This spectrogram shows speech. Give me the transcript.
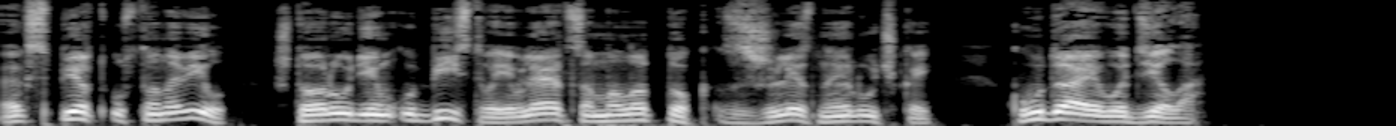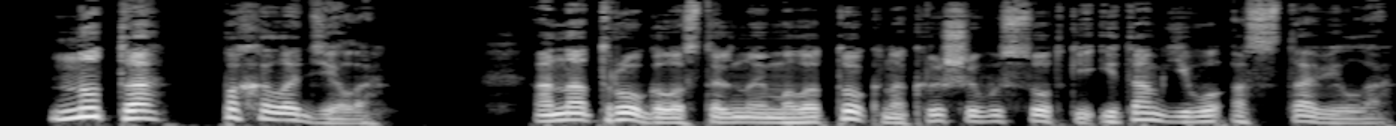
Эксперт установил, что орудием убийства является молоток с железной ручкой. Куда его дело? Нота похолодела. Она трогала стальной молоток на крыше высотки и там его оставила.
